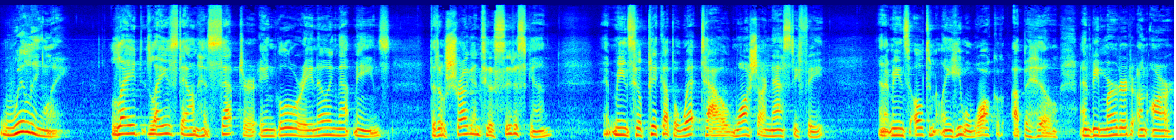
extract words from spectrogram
willingly laid, lays down his scepter in glory, knowing that means that he'll shrug into a suit of skin it means he'll pick up a wet towel and wash our nasty feet. And it means ultimately he will walk up a hill and be murdered on our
